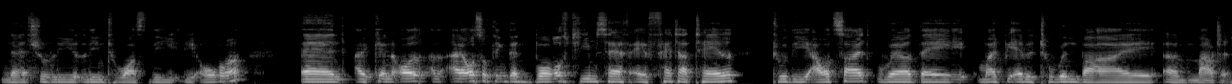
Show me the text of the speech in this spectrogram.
naturally lean towards the the over. And I can all I also think that both teams have a fatter tail to the outside where they might be able to win by a margin.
